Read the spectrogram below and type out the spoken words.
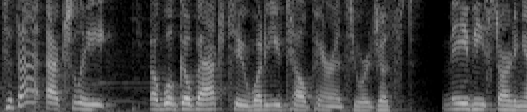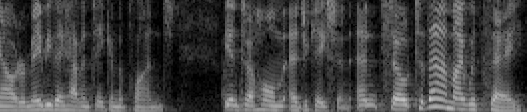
to that actually, uh, we'll go back to what do you tell parents who are just maybe starting out or maybe they haven't taken the plunge into home education. And so to them, I would say,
